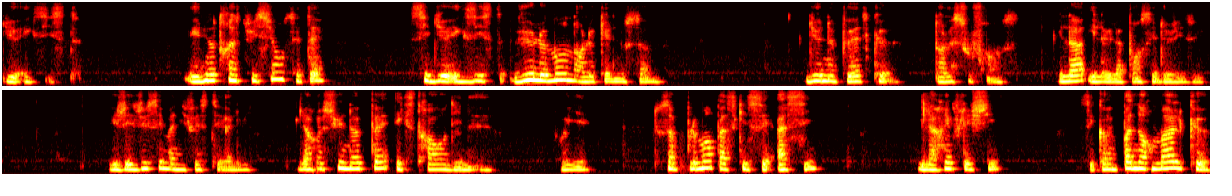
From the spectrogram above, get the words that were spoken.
Dieu existe. Et une autre intuition, c'était si Dieu existe, vu le monde dans lequel nous sommes, Dieu ne peut être que dans la souffrance. Et là, il a eu la pensée de Jésus. Et Jésus s'est manifesté à lui. Il a reçu une paix extraordinaire. Voyez? Tout simplement parce qu'il s'est assis, il a réfléchi. C'est quand même pas normal que,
